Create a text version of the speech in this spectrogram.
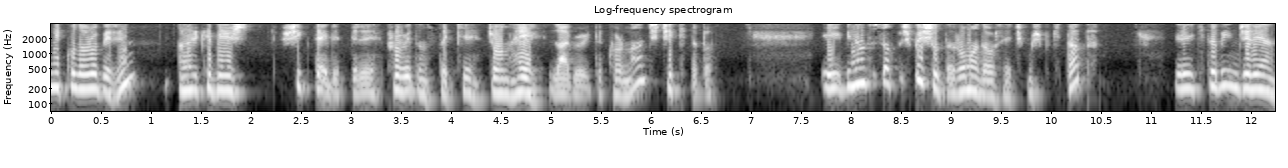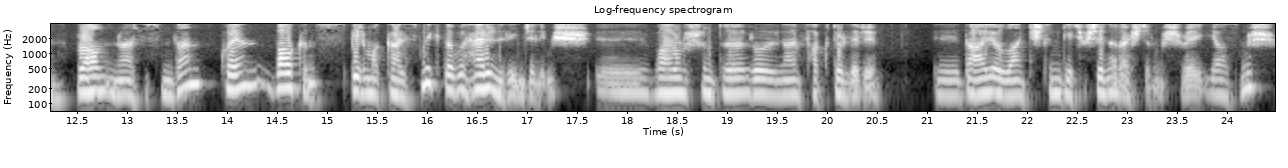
Nicola Robert'in Amerika Birleşik Devletleri Providence'daki John Hay Library'de korunan çiçek kitabı. E, 1665 yılında Roma'da ortaya çıkmış bir kitap. E, kitabı inceleyen Brown Üniversitesi'nden Cohen Balkans bir makalesinde kitabı her yönüyle incelemiş. E, varoluşunda rol oynayan faktörleri, e, dahil olan kişilerin geçmişlerini araştırmış ve yazmış.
